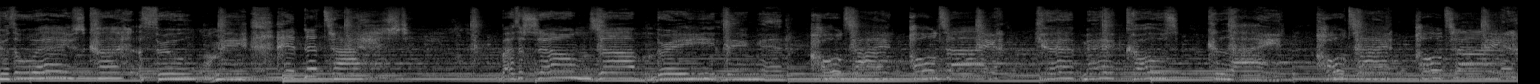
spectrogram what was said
Feel the waves cut through me Hypnotized by the sounds I'm breathing in Hold tight, hold tight Chemicals collide Hold tight, hold tight,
